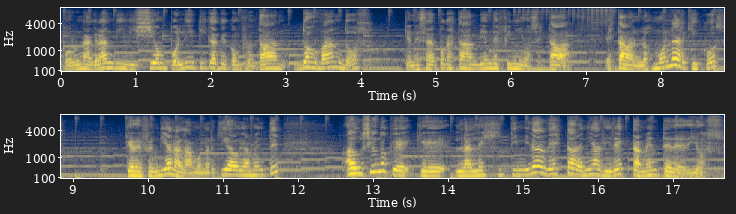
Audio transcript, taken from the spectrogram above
por, una gran división política que confrontaban dos bandos que en esa época estaban bien definidos. Estaba, estaban los monárquicos, que defendían a la monarquía obviamente, aduciendo que, la legitimidad de esta venía directamente de Dios.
